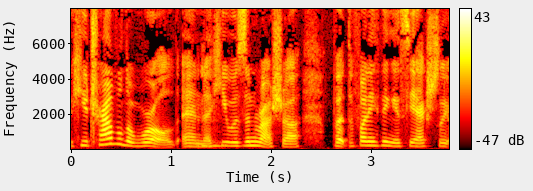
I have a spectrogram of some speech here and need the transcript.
he traveled the world and uh, he was in Russia. But the funny thing is, he actually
